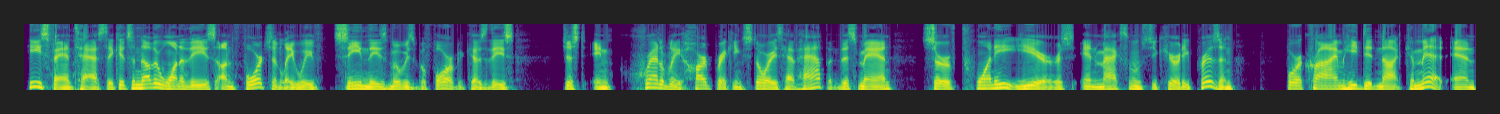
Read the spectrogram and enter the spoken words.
he's fantastic. It's another one of these. Unfortunately, we've seen these movies before because these just incredibly heartbreaking stories have happened. This man served 20 years in maximum security prison for a crime he did not commit, and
